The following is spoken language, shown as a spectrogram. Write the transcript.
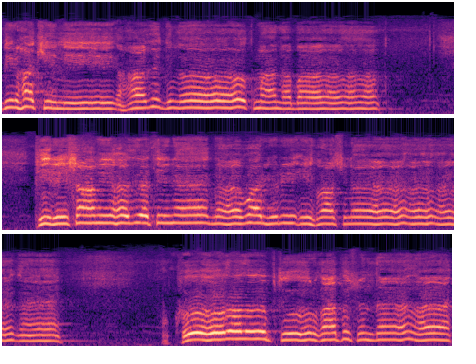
bir hakimi hazır lokmana bak. Pir-i Hazretine var yürü ihlasına. Kul olup dur kapısında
